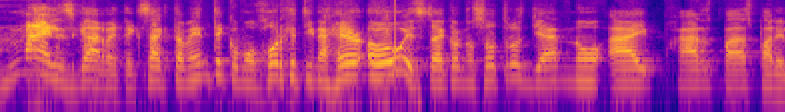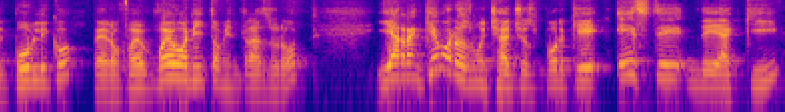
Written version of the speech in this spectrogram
Miles Garrett, exactamente, como Jorge Tinajero está con nosotros, ya no hay hard pass para el público, pero fue, fue bonito mientras duró. Y arranquémonos, muchachos, porque este de aquí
